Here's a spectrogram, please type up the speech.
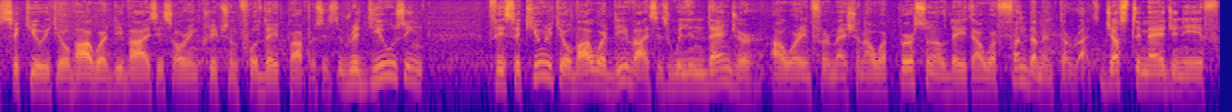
security of our devices or encryption for their purposes. Reducing the security of our devices will endanger our information, our personal data, our fundamental rights. Just imagine if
